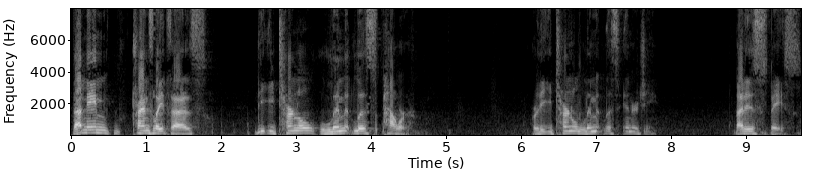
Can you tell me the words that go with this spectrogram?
That name translates as the eternal limitless power or the eternal limitless energy. That is space.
